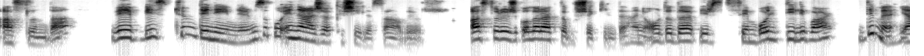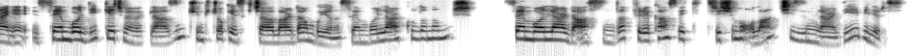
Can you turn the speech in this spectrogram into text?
aslında. Ve biz tüm deneyimlerimizi bu enerji akışıyla sağlıyoruz. Astrolojik olarak da bu şekilde. Hani orada da bir sembol dili var. Değil mi? Yani sembol deyip geçmemek lazım. Çünkü çok eski çağlardan bu yana semboller kullanılmış. Semboller de aslında frekans ve titreşimi olan çizimler diyebiliriz.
